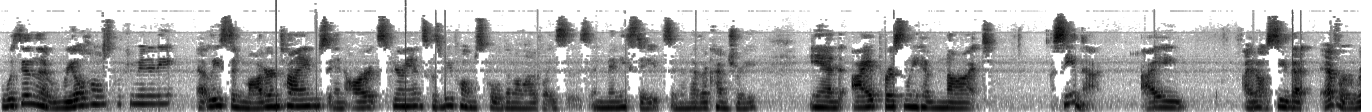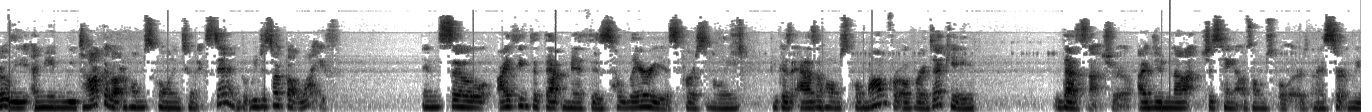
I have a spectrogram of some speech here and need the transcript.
within the real homeschool community, at least in modern times, in our experience, because we've homeschooled in a lot of places, in many states, in another country, and I personally have not seen that. I I don't see that ever really. I mean, we talk about homeschooling to an extent, but we just talk about life. And so I think that that myth is hilarious personally, because as a homeschool mom for over a decade, that's not true. I do not just hang out with homeschoolers, and I certainly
